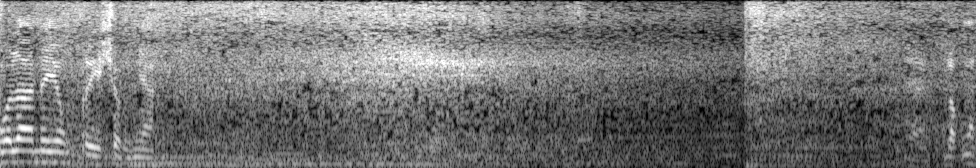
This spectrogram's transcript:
wala na yung pressure nya Ayan, lock mo.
